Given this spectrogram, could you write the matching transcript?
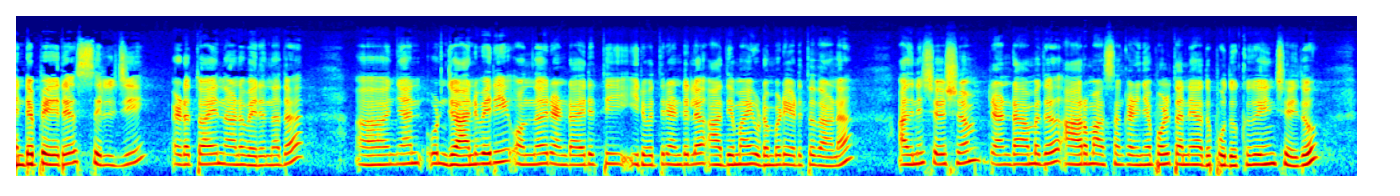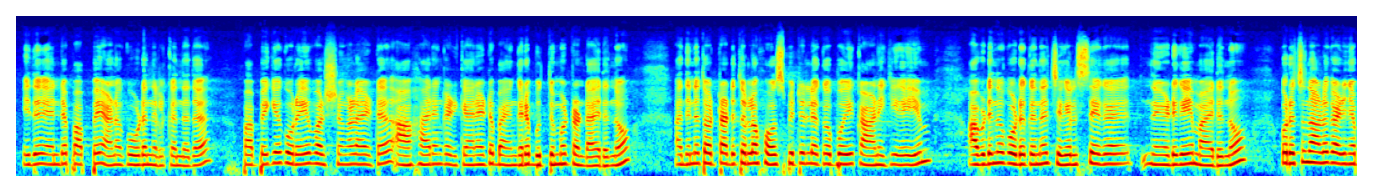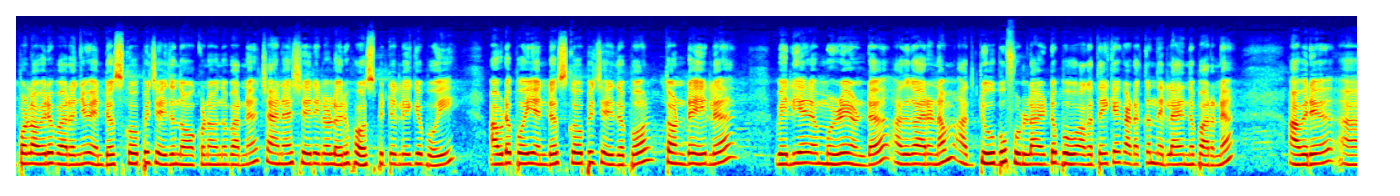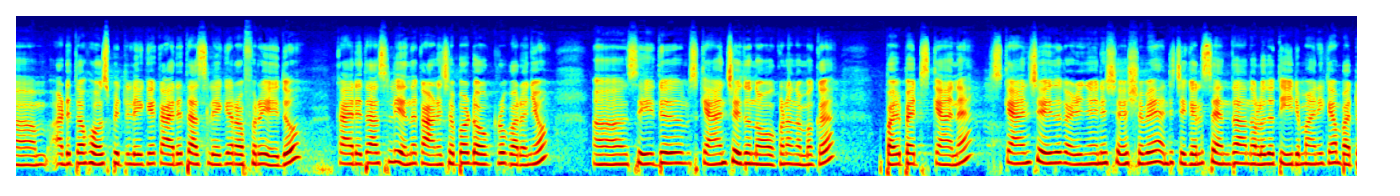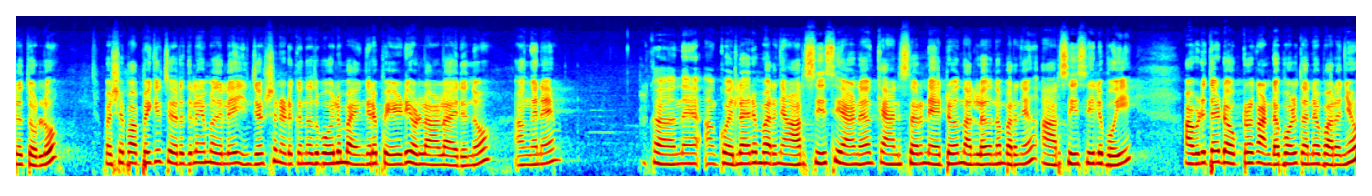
എന്റെ പേര് സിൽജി എടത്വായിൽ നിന്നാണ് വരുന്നത്. ഞാൻ ജാനുവരി ഒന്ന് രണ്ടായിരത്തി ഇരുപത്തിരണ്ടിൽ ആദ്യമായി ഉടമ്പടി എടുത്തതാണ്. അതിനുശേഷം രണ്ടാമത് ആറുമാസം കഴിഞ്ഞപ്പോൾ തന്നെ അത് പുതുക്കുകയും ചെയ്തു. ഇത് എന്റെ പപ്പയാണ് കൂടെ നിൽക്കുന്നത്. പപ്പയ്ക്ക് കുറേ വർഷങ്ങളായിട്ട് ആഹാരം കഴിക്കാനായിട്ട് ഭയങ്കര ബുദ്ധിമുട്ടുണ്ടായിരുന്നു. അതിന് തൊട്ടടുത്തുള്ള ഹോസ്പിറ്റലിലൊക്കെ പോയി കാണിക്കുകയും അവിടുന്ന് കൊടുക്കുന്ന ചികിത്സയൊക്കെ നേടുകയുമായിരുന്നു. കുറച്ച് നാൾ കഴിഞ്ഞപ്പോൾ അവർ പറഞ്ഞു എൻഡോസ്കോപ്പ് ചെയ്ത് നോക്കണമെന്ന് പറഞ്ഞ് ചാനാശ്ശേരിയിലുള്ള ഒരു ഹോസ്പിറ്റലിലേക്ക് പോയി. അവിടെ പോയി എൻഡോസ്കോപ്പ് ചെയ്തപ്പോൾ തൊണ്ടയിൽ വലിയ മുഴയുണ്ട്. അത് കാരണം അത് ട്യൂബ് ഫുള്ളായിട്ട് പോ അകത്തേക്ക് കടക്കുന്നില്ല എന്ന് പറഞ്ഞ് അവർ അടുത്ത ഹോസ്പിറ്റലിലേക്ക് കാര്യത്താസിലേക്ക് റെഫർ ചെയ്തു. കാരിത്താസിൽ എന്ന് കാണിച്ചപ്പോൾ ഡോക്ടർ പറഞ്ഞു ഇത് സ്കാൻ ചെയ്ത് നോക്കണം നമുക്ക് പെറ്റ് സ്കാന്. സ്കാൻ ചെയ്ത് കഴിഞ്ഞതിന് ശേഷമേ അതിന്റെ ചികിത്സ എന്താണെന്നുള്ളത് തീരുമാനിക്കാൻ പറ്റത്തുള്ളൂ. പക്ഷേ പപ്പയ്ക്ക് ചെറുതിലേ മുതലേ ഇഞ്ചക്ഷൻ എടുക്കുന്നത് പോലും ഭയങ്കര പേടിയുള്ള ആളായിരുന്നു. അങ്ങനെ എല്ലാവരും പറഞ്ഞ് ആർ സി സി ആണ് ക്യാൻസറിന് ഏറ്റവും നല്ലതെന്ന് പറഞ്ഞ് ആർ സി സിയിൽ പോയി. അവിടുത്തെ ഡോക്ടർ കണ്ടപ്പോൾ തന്നെ പറഞ്ഞു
